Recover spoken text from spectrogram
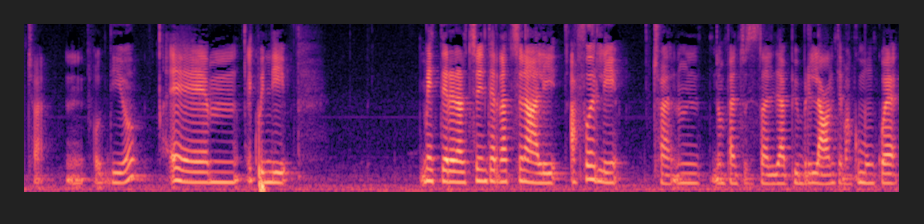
cioè, oddio. E, ehm, e quindi mettere relazioni internazionali a Forlì, cioè non, non penso sia stata l'idea più brillante, ma comunque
